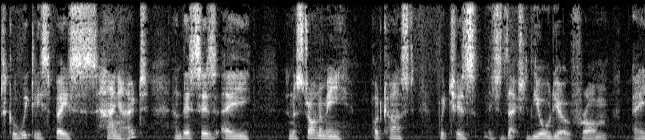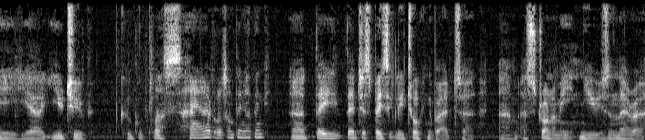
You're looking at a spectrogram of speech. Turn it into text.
it's called Weekly Space Hangout, and this is a an astronomy podcast, which is which is actually the audio from a uh, YouTube Google Plus Hangout or something. I think uh, they they're just basically talking about uh, um, astronomy news, and they're uh,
